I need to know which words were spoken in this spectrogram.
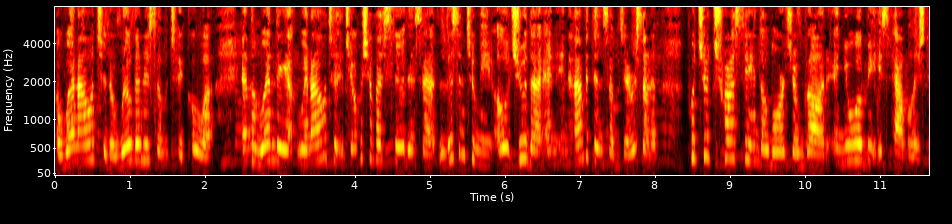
and went out to the wilderness of Tekoa. And when they went out, Jehoshaphat stood and said, Listen to me, O Judah and inhabitants of Jerusalem. Put your trust in the Lord your God, and you will be established.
